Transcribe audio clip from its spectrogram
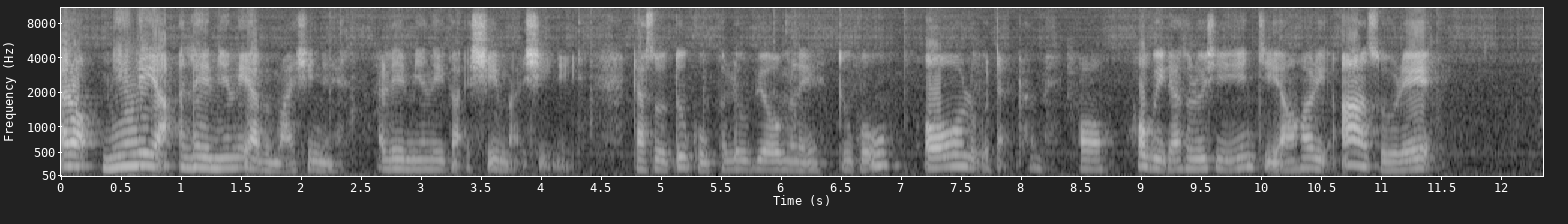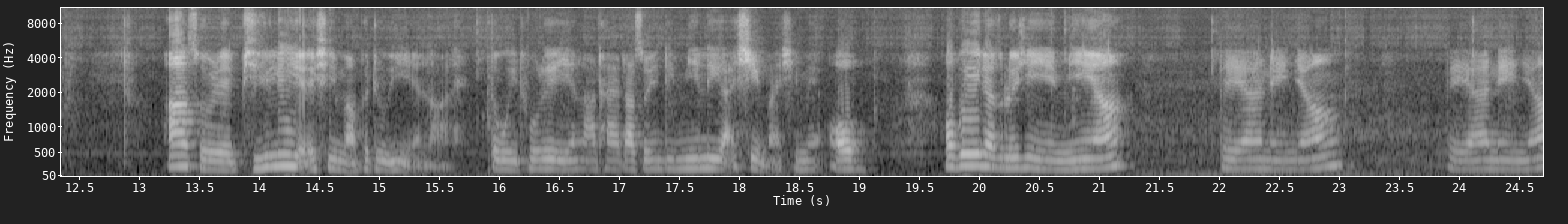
အဲ့တော့မြင်းလေးကအလဲမြင်းလေးကဘယ်မှာရှိနေအလဲမြင်းလေးကအရှိမှရှိနေဒါဆိုသူ့ကိုဘယ်လိုပြောမလဲသူ့ကိုအောလို့အတန်ထွက်မယ်အောဟုတ်ပြီဒါဆိုလို့ရှိရင်ကြည့်အောင်ဟောဒီအဆိုတဲ့အာဆိုတဲ့ဘီးလေးရဲ့အရှိမဘဒူရင်လာတယ်တဝီထိုးလေးရင်လာထားတာဆိုရင်ဒီမြင်းလေးကအရှိမရှိမယ်။အော်။ ဟုတ်ပြီဒါဆိုလို့ရှိရင်မြင်းကဘယ်ကနေညာဘယ်ကနေညာ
